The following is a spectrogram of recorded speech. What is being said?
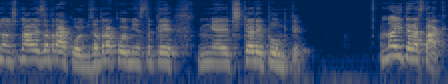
wydźwignąć, no ale zabrakło im, zabrakło im niestety 4 punkty. No i teraz tak,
